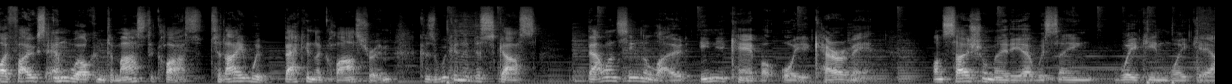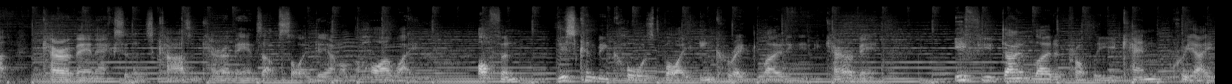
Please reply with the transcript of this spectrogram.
Hi folks and welcome to Masterclass. Today we're back in the classroom because we're going to discuss balancing the load in your camper or your caravan. On social media we're seeing week in week out caravan accidents, cars and caravans upside down on the highway. Often this can be caused by incorrect loading in your caravan. If you don't load it properly you can create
